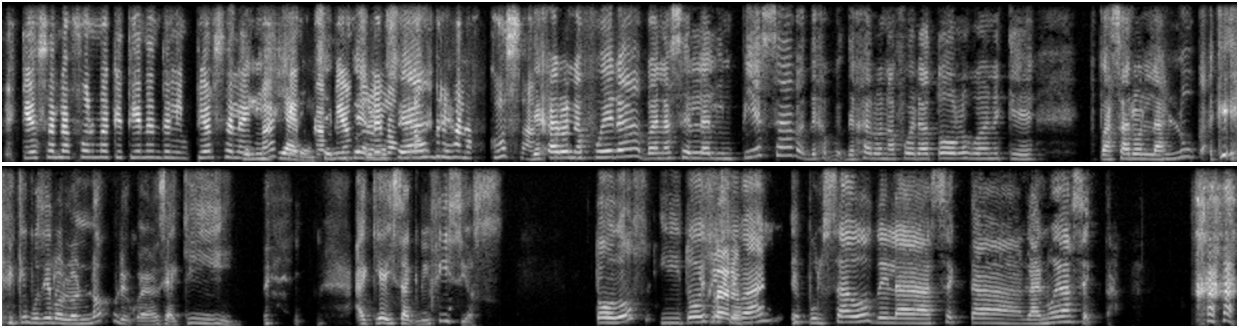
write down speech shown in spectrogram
Es que esa es la forma que tienen de limpiarse la imagen, cambiándole los nombres a las cosas. Dejaron afuera, van a hacer la limpieza, dejaron afuera a todos los jóvenes que pasaron las lucas, que, pusieron los nombres, o sea, aquí, aquí hay sacrificios todos, y todo eso se van expulsados de la secta, la nueva secta.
